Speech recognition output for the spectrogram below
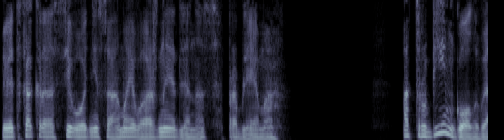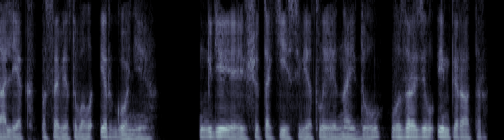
«Это как раз сегодня самая важная для нас проблема. «Отрубим головы, Олег», — посоветовала Иргония. «Где я еще такие светлые найду?» — возразил император.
